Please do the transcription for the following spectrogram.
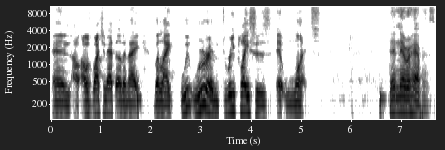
and I, I was watching that the other night. But like we, we were in three places at once. that never happens.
